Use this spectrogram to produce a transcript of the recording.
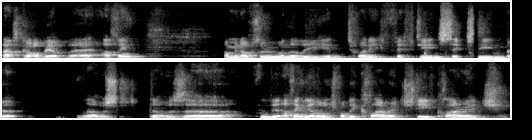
that's got to be up there. I think. I mean, obviously, we won the league in 2015, 16, but that was that was. Uh, I think the other one's probably Claridge, Steve Claridge.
